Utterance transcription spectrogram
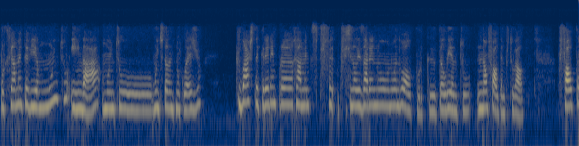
porque realmente havia muito, e ainda há, muito, muito talento no colégio, que basta quererem para realmente se profissionalizarem no, no handball, porque talento não falta em Portugal. Falta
